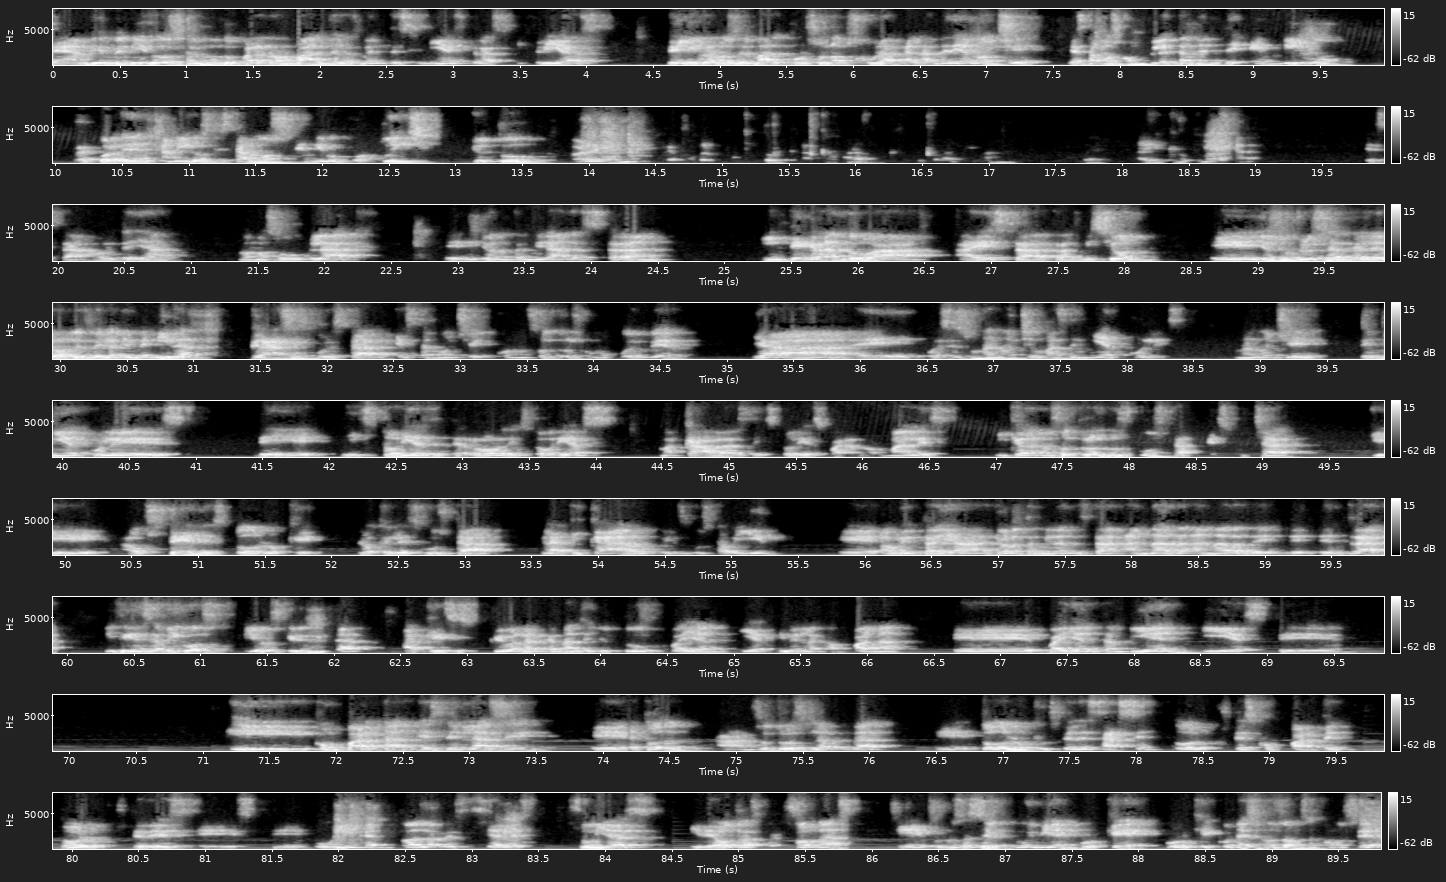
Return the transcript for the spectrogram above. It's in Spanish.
Sean bienvenidos al mundo paranormal de las mentes siniestras y frías. De Líbranos del Mal por Zona Obscura a la medianoche. Ya estamos completamente en vivo. Recuerden, amigos, que estamos en vivo por Twitch, YouTube. A ver, déjenme remover un poquito la cámara. Ahí creo que está. Está ahorita ya Mama Soul Black, eh, Jonathan Miranda se estarán integrando a, a esta transmisión. Eh, yo soy Julio César Calderón, les doy la bienvenida. Gracias por estar esta noche con nosotros. Como pueden ver, ya eh, pues es una noche más de miércoles, una noche de miércoles de, historias de terror, de historias macabras, de historias paranormales y que a nosotros nos gusta escuchar que a ustedes todo lo que, lo que les gusta platicar, lo que les gusta oír, eh, ahorita ya Jonathan Miranda está a nada, a nada de, entrar. Y fíjense amigos, yo los quiero invitar a que se suscriban al canal de YouTube, vayan y activen la campana, eh, vayan también y este y compartan este enlace eh, a, todos, a nosotros, la verdad, todo lo que ustedes hacen, todo lo que ustedes comparten, todo lo que ustedes este, publican en todas las redes sociales suyas, y de otras personas, eh, pues nos hace muy bien. ¿Por qué? Porque con eso nos vamos a conocer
